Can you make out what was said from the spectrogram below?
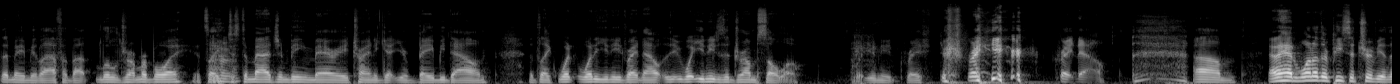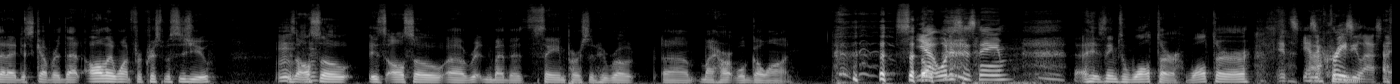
that made me laugh about little drummer boy. It's like just imagine being married trying to get your baby down. It's like what what do you need right now? What you need is a drum solo. What you need right right here right now. Um and I had one other piece of trivia that I discovered that all I want for Christmas is you is also is also uh, written by the same person who wrote uh, My Heart Will Go On. so Yeah, what is his name? uh, his name's Walter. Walter. It's he has a crazy last name.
